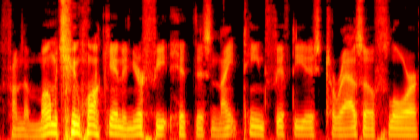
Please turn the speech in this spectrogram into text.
From the moment you walk in and your feet hit this 1950-ish terrazzo floor,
